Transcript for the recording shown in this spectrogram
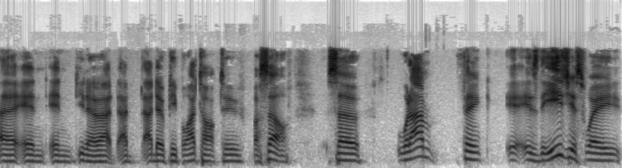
uh, and and you know I, I I know people I talk to myself. So what I think is the easiest way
